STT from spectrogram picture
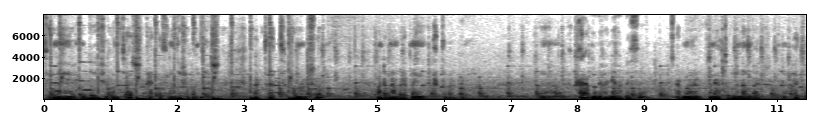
সেমে দুইশো পঞ্চাশ একটা সিমে দুইশো পঞ্চাশ, অর্থাৎ পনেরোশো। কন্ট্যাক্ট নাম্বার আপনি রাখতে পারবেন। খারাপ মনে হয়নি আমার কাছে। আপনার ফোনে এতগুলো নাম্বার হয়তো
